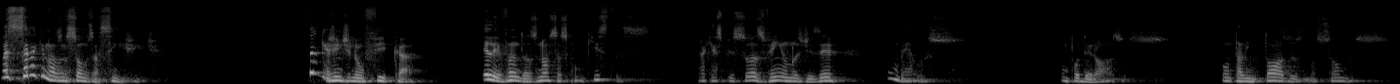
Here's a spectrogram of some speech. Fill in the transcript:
Mas será que nós não somos assim, gente? Será que a gente não fica elevando as nossas conquistas para que as pessoas venham nos dizer quão belos, quão poderosos, quão talentosos nós somos?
